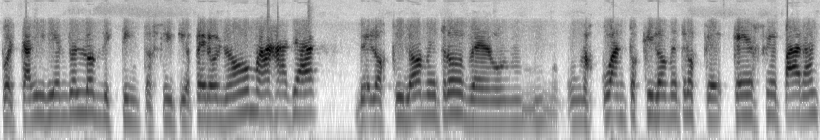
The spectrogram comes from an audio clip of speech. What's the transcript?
pues está viviendo en los distintos sitios, pero no más allá de los kilómetros, de unos cuantos kilómetros que, que, separan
